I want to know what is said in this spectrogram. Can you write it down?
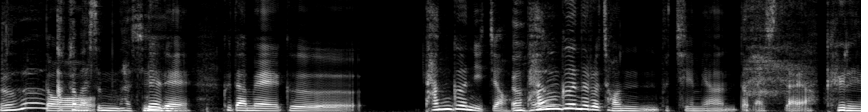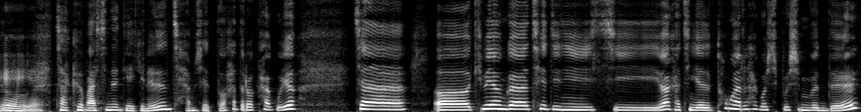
어, 또 아까 말씀하신 네네. 그다음에 그 당근 있죠. 어허. 당근으로 전 부치면 또 맛있어요. 그래요. 예, 예. 자, 그 맛있는 얘기는 잠시 또 하도록 하고요. 자, 어, 김혜영과 최진희 씨와 같이 이제 통화를 하고 싶으신 분들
